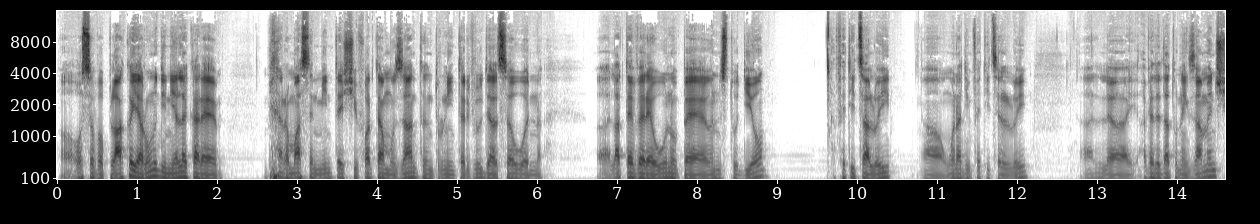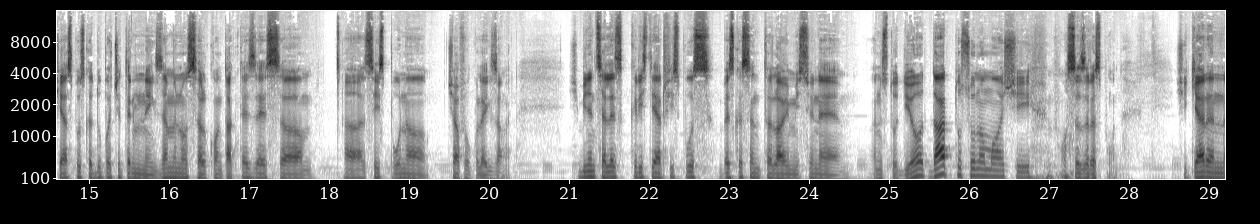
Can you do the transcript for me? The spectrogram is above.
o să vă placă, iar unul din ele care mi-a rămas în minte și foarte amuzant într-un interviu de al său în uh, Uh, la TVR1 pe, în studio, fetița lui, uh, una din fetițele lui, uh, avea de dat un examen și a spus că după ce termină examenul o să-l contacteze să, să-i spună ce a făcut la examen. Și bineînțeles, Cristi ar fi spus, vezi că sunt la o emisiune în studio, dar tu sună-mă și o să-ți răspund. Și chiar în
